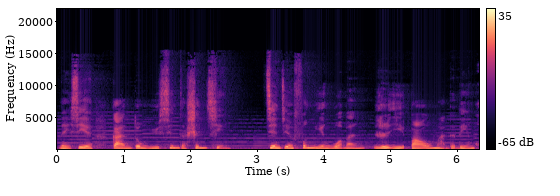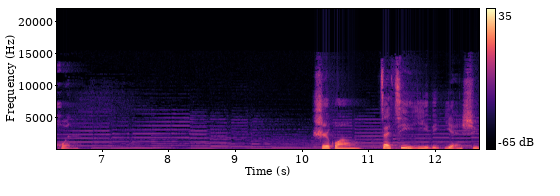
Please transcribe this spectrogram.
那些感动于心的深情，渐渐丰盈我们日益饱满的灵魂。时光在记忆里延续。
